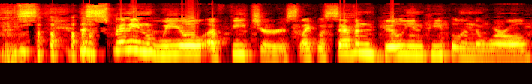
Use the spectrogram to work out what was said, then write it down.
the spinning wheel of features. Like with seven billion people in the world,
